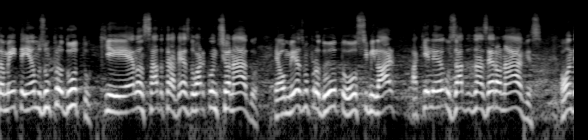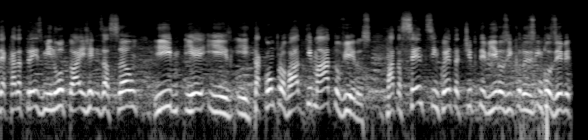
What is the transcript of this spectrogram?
também tenhamos um produto que é lançado através do ar-condicionado. É o mesmo produto ou similar àquele usado nas aeronaves, onde a cada três minutos há higienização e está comprovado que mata o vírus. Mata 150 tipos de vírus, inclusive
